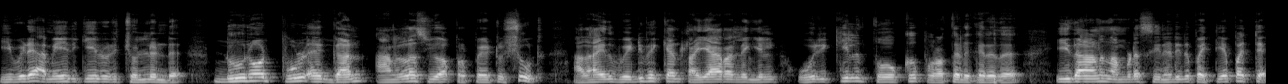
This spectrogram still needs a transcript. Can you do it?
ഇവിടെ അമേരിക്കയിൽ ഒരു ചൊല്ലുണ്ട് do not pull a gun unless you are prepare to shoot അതായത് വെടിവെക്കാൻ തയ്യാറല്ലെങ്കിൽ ഒരിക്കലും തോക്ക് പുറത്തെടുക്കരുത്. ഇതാണ് നമ്മുടെ സിനഡിന് പറ്റിയ പറ്റ്.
